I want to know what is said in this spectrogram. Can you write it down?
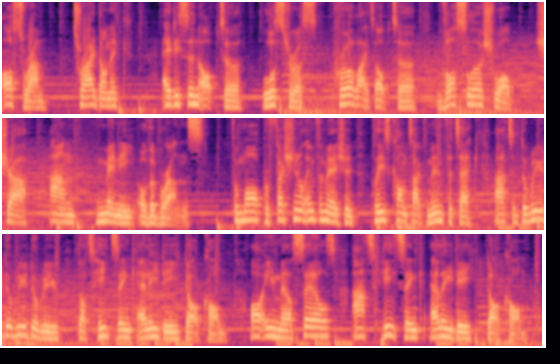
Osram, Tridonic, Edison Opto, Lustrous, ProLight Opto, Vossloh Schwabe, Sharp and many other brands. For more professional information, please contact Mingfa Tech at www.heatsinkLED.com or email sales at heatsinkLED.com.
